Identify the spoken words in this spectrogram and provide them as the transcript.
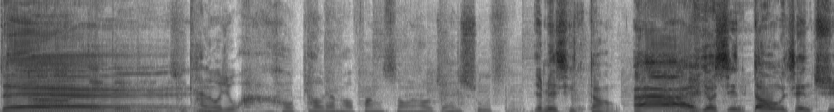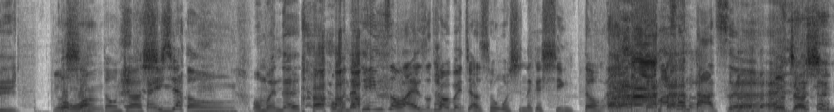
对、哦对对就是看了会觉得哇，好漂亮，好放松，然后觉得很舒服。有没有心动？哎，有心动，先去有官网。心动就要行动，我们的我们的听众来说，他会不会讲说我是那个心动？哎，马上打折。我叫心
